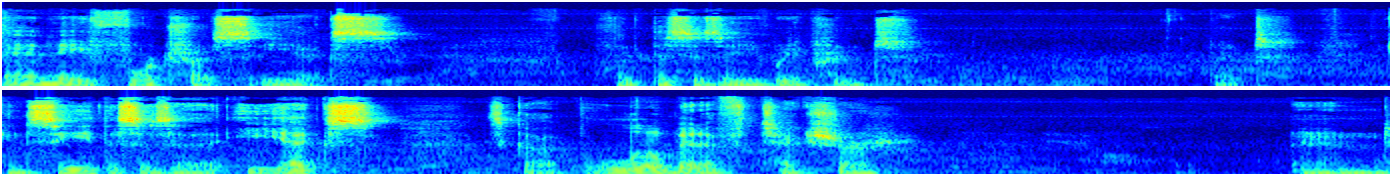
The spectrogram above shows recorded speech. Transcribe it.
and a Forretress EX. I think this is a reprint, but you can see this is a EX. It's got a little bit of texture and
